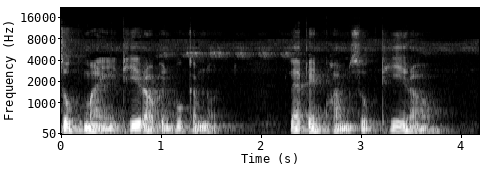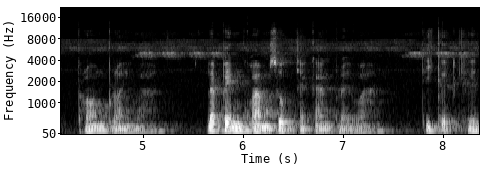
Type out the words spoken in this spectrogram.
สุขใหม่ที่เราเป็นผู้กำหนด และเป็นความสุขที่เราพร้อมปล่อยวาง และเป็นความสุขจากการปล่อยวางที่เกิดขึ้น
